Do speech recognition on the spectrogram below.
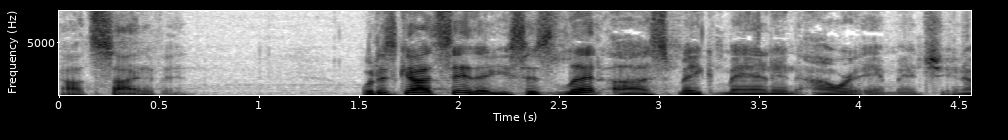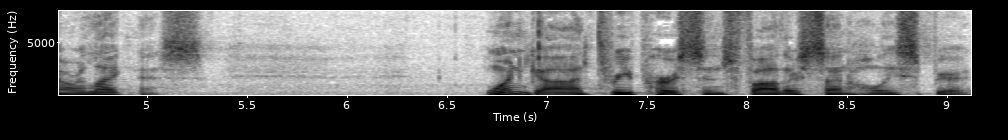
outside of it. What does God say there? He says, Let us make man in our image, in our likeness. One God, three persons Father, Son, Holy Spirit.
